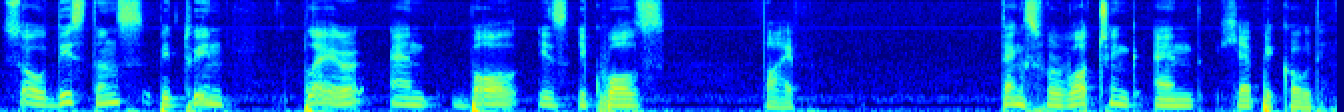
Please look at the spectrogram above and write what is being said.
So distance between player and ball is equals 5. Thanks for watching and happy coding.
